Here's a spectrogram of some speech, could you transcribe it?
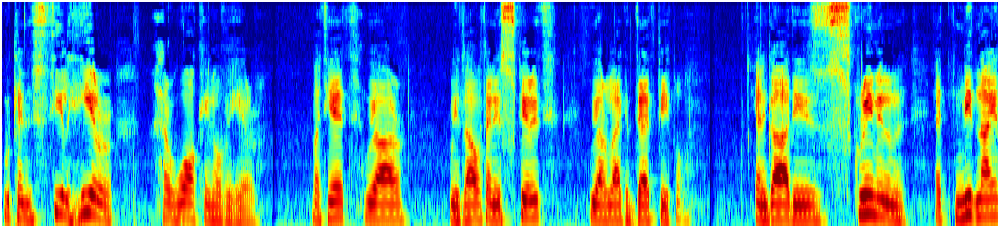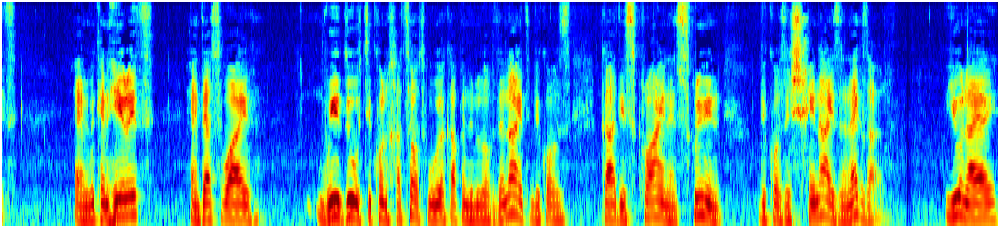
we can still hear her walking over here. But yet we are without any spirit, we are like dead people. And God is screaming at midnight, and we can hear it, and that's why we do Tikkun Chatzot. We wake up in the middle of the night because God is crying and screaming because the Shekhinah is in exile. You and I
